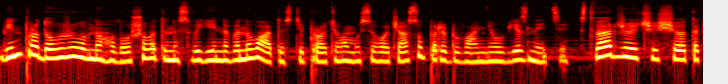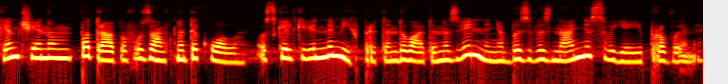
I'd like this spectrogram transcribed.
він продовжував наголошувати на своїй невинуватості протягом усього часу перебування у в'язниці, стверджуючи, що таким чином потрапив у замкнуте коло, оскільки він не міг претендувати на звільнення без визнання своєї провини.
